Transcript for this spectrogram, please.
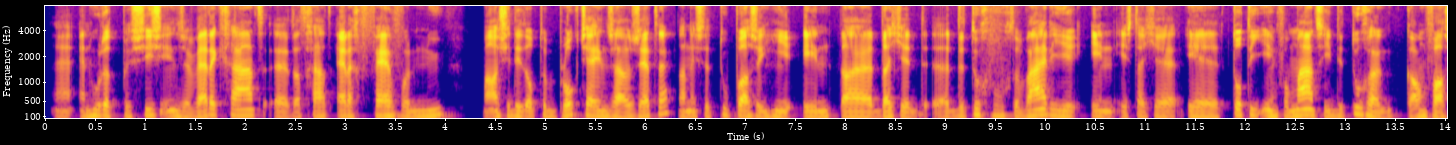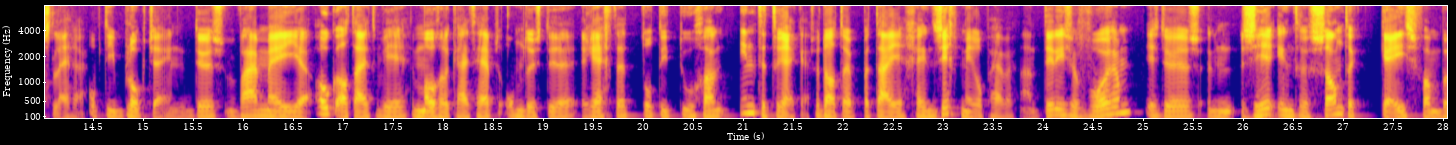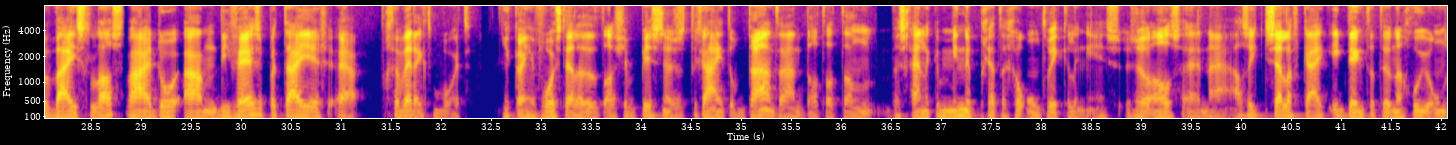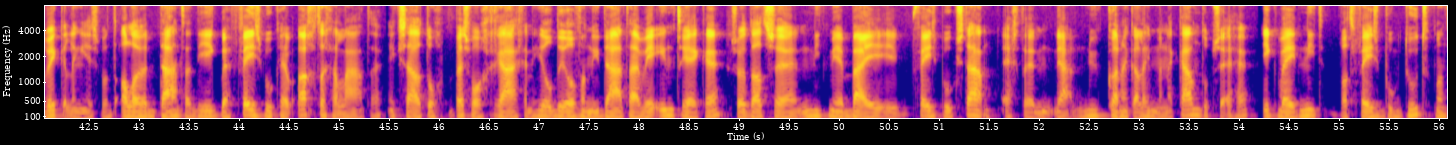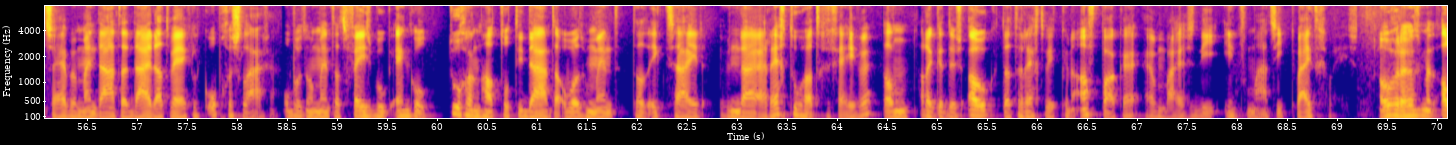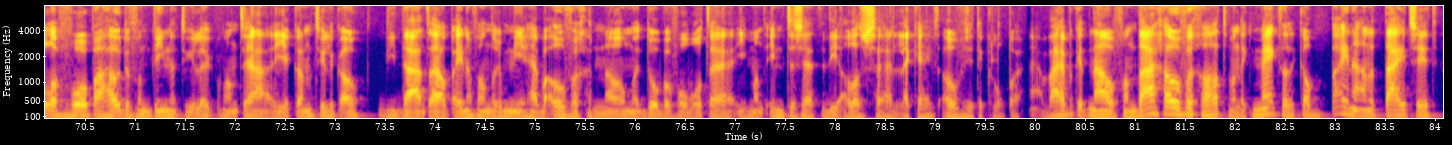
Uh, en hoe dat precies in zijn werk gaat, uh, dat gaat erg ver voor nu. Maar als je dit op de blockchain zou zetten, dan is de toepassing hierin dat, je de, toegevoegde waarde hierin is dat je eh, tot die informatie de toegang kan vastleggen op die blockchain. Dus waarmee je ook altijd weer de mogelijkheid hebt om dus de rechten tot die toegang in te trekken, zodat er partijen geen zicht meer op hebben. Nou, deze vorm is dus een zeer interessante case van bewijslast, waardoor aan diverse partijen ja, gewerkt wordt. Je kan je voorstellen dat als je business draait op data, dat dat dan waarschijnlijk een minder prettige ontwikkeling is. Zoals, eh, nou als ik zelf kijk, ik denk dat het een goede ontwikkeling is. Want alle data die ik bij Facebook heb achtergelaten, ik zou toch best wel graag een heel deel van die data weer intrekken, zodat ze niet meer bij Facebook staan. Echter, ja, nu kan ik alleen mijn account opzeggen. Ik weet niet wat Facebook doet, want ze hebben mijn data daar daadwerkelijk opgeslagen. Op het moment dat Facebook enkel toegang had tot die data, op het moment dat ik zei hun daar recht toe had gegeven, dan had ik het dus ook dat recht weer kunnen afpakken en waar is die informatie kwijt geweest. Overigens met alle voorbehouden van die natuurlijk, want ja, je kan natuurlijk ook die data op een of andere manier hebben overgenomen door bijvoorbeeld eh, iemand in te zetten die alles eh, lekker heeft over zitten kloppen. Nou, waar heb ik het nou vandaag over gehad? Want ik merk dat ik al bijna aan de tijd zit.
